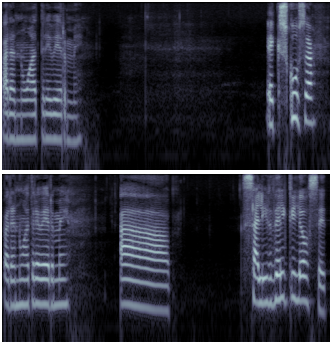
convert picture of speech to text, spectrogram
para no atreverme. Excusa para no atreverme a salir del closet.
